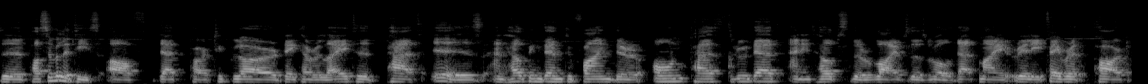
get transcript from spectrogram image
the possibilities of that particular data related path is and helping them to find their own path through that and it helps their lives as well that's my really favorite part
